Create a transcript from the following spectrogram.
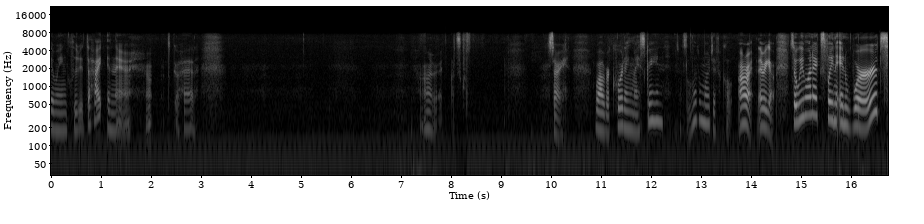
then we included the height in there. Oh, let's go ahead. Alright, let's... Sorry. While recording my screen, it's a little more difficult. All right, there we go. So we want to explain in words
